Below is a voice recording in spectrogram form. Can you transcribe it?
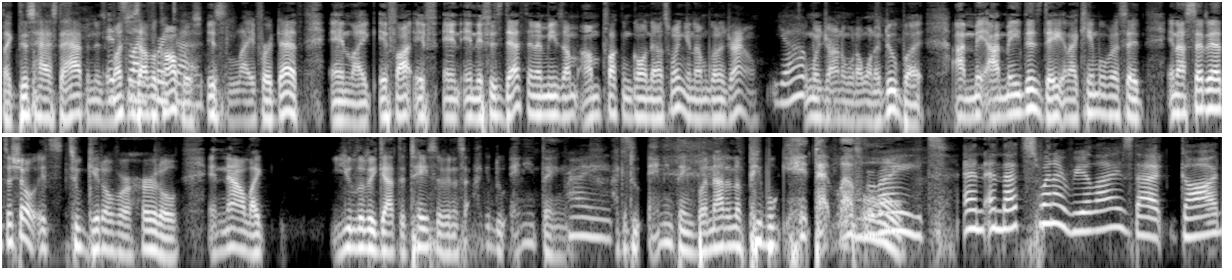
Like this has to happen as It's much as I've accomplished. It's life or death. And like, if I, if, and, and if it's death, then that means I'm, I'm fucking going down swinging. I'm going to drown. Yeah, I'm gonna drown in what I want to do. But I made I made this date and I came over and I said and I said it at the show. It's to get over a hurdle. And now like you literally got the taste of it and said, I can do anything. Right. I can do anything, but not enough people hit that level. Right. And and that's when I realized that God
